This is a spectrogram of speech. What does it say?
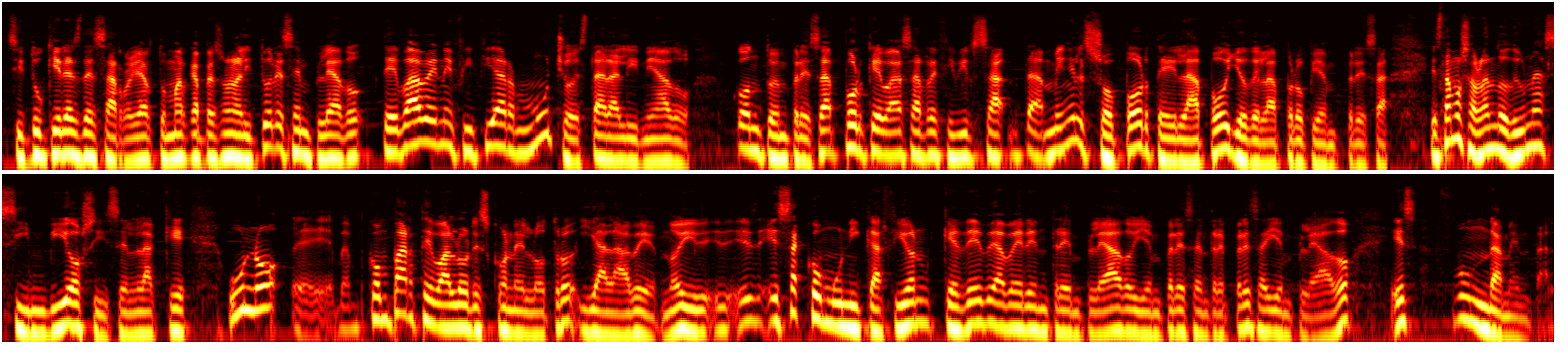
Si tú quieres desarrollar tu marca personal y tú eres empleado, te va a beneficiar mucho estar alineado con tu empresa porque vas a recibir también el soporte, el apoyo de la propia empresa. Estamos hablando de una simbiosis en la que uno eh, comparte valores con el otro y a la vez, ¿no? Y esa comunicación que debe haber entre empleado y empresa, entre empresa y empleado, es fundamental.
